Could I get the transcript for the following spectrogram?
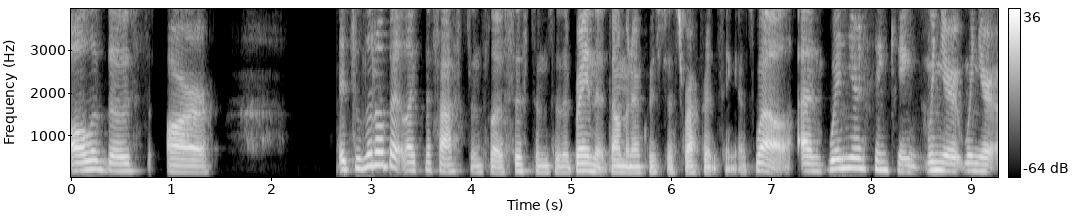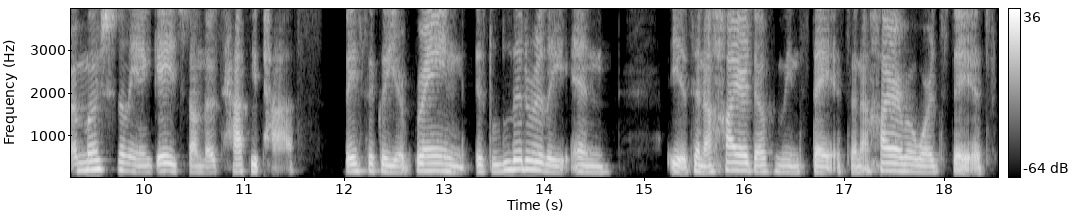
all of those are it's a little bit like the fast and slow systems of the brain that Dominic was just referencing as well. And when you're thinking, when you're when you're emotionally engaged on those happy paths, basically your brain is literally in it's in a higher dopamine state, it's in a higher reward state. It's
